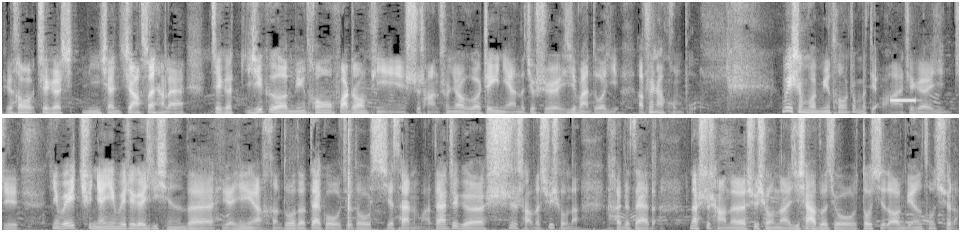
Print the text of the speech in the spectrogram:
然后这个你先这样算下来，这个一个明通化妆品市场成交额。我这一年呢，就是一万多亿啊，非常恐怖。为什么明通这么屌啊？这个这因为去年因为这个疫情的原因啊，很多的代购就都歇菜了嘛。但这个市场的需求呢还是在的。那市场的需求呢，一下子就都挤到明通去了。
